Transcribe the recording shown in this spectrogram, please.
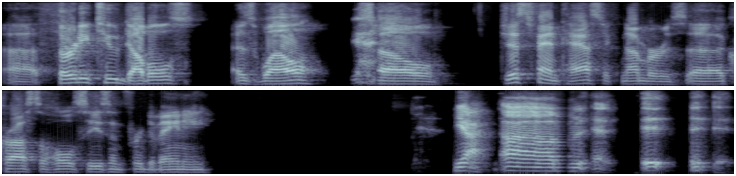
uh, 32 doubles as well. Yeah. So just fantastic numbers uh, across the whole season for Devanney. Yeah, um, it, it,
